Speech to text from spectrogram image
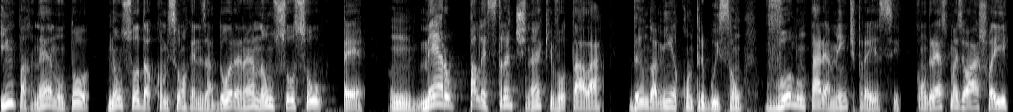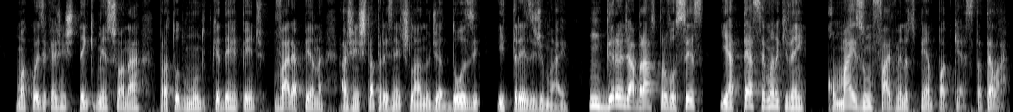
ímpar, né? Não tô, não sou da comissão organizadora, né? Não sou, sou é, um mero palestrante, né? Que vou estar tá lá dando a minha contribuição voluntariamente para esse congresso, mas eu acho aí uma coisa que a gente tem que mencionar para todo mundo, porque de repente vale a pena a gente estar presente lá no dia 12 e 13 de maio. Um grande abraço para vocês e até a semana que vem com mais um 5 Minutes PM Podcast. Até lá.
